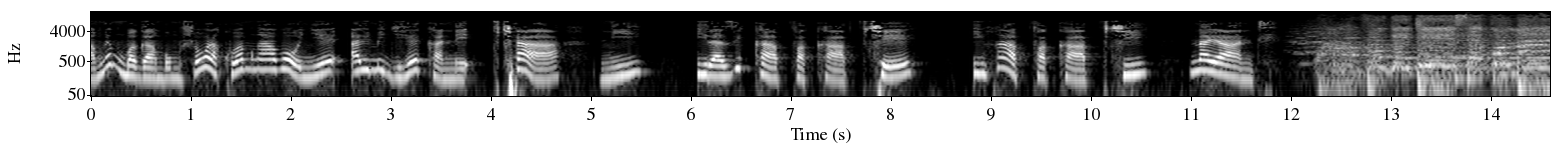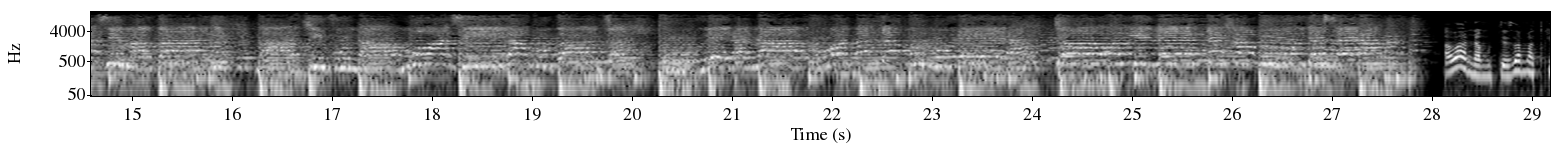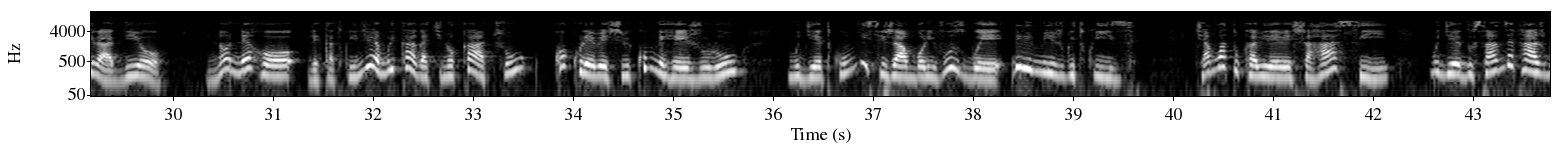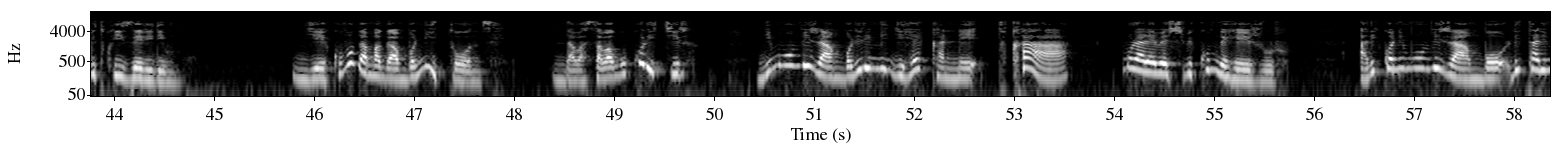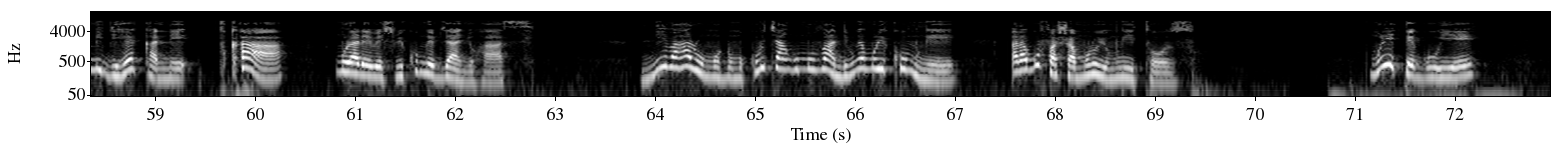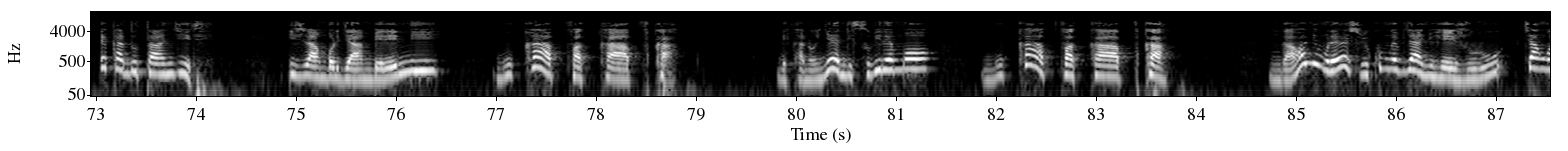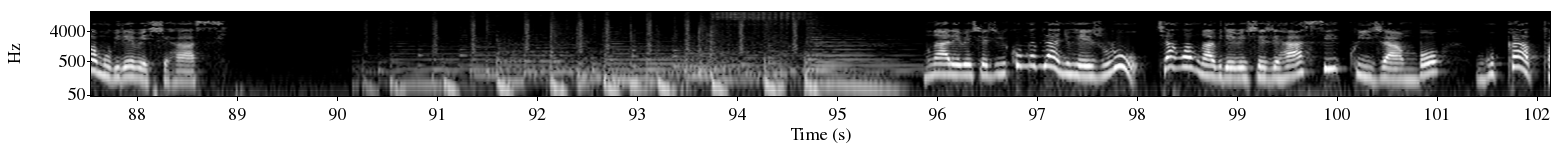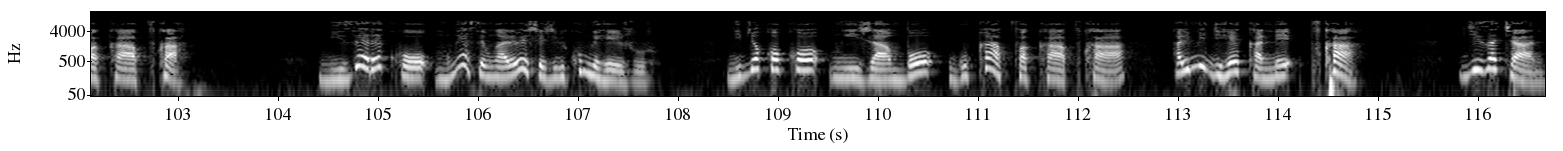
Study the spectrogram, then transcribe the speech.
Amwe mu magambo mushobora kuba mwabonye arimo igihekane pya ni irazikapfakapye inkapfakapyi n'ayandi. Wavuga iki abana muteze amatwi radiyo noneho reka twinjire muri ka gakino kacu ko kurebesha ibikumwe hejuru mu gihe twumvise ijambo rivuzwe ririmo ijwi twize. Cyangwa tukabirebesha hasi mu gihe dusanze nta jwi twize ririmo. Ngiye kuvuga amagambo nitonze. Ndabasaba gukurikira. Nimwumva ijambo ririmo igihekane pka murarebesha ibikumwe hejuru. Ariko nimwumva ijambo ritarimo igihekane pka murarebesha ibikumwe byanyu hasi. Niba hari umuntu mukuru cyangwa umuvandimwe muri kumwe aragufasha muri uyu mwitozo. Muriteguye? Reka dutangire. Ijambo rya mbere ni gukapfakapfa reka nongere ndisubiremo gukapfakapfa ngaho nimurebeshe ibikumwe byanyu hejuru cyangwa mubirebeshe hasi. Mwarebesheje ibikumwe byanyu hejuru cyangwa mwabirebesheje hasi ku ijambo gukapfakapfa nizere ko mwese mwarebesheje ibikumwe hejuru. Nibyo koko mu ijambo gukapfakapfa harimo igihekane pfa byiza cyane.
